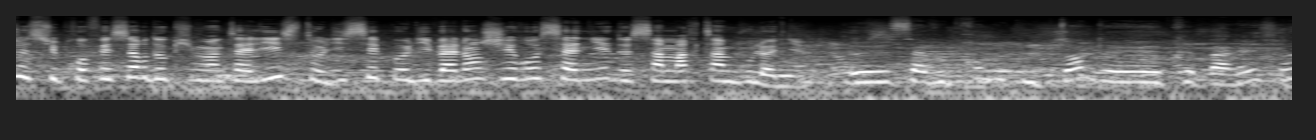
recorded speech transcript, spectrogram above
je suis professeure documentaliste au lycée polyvalent Giraud-Sagné de Saint-Martin-Boulogne. Euh, ça vous prend beaucoup de temps de préparer ça?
